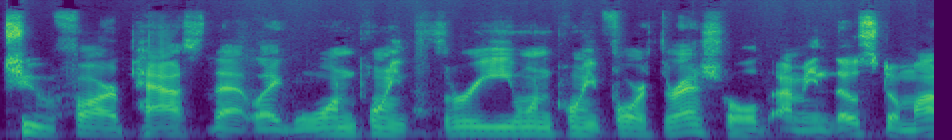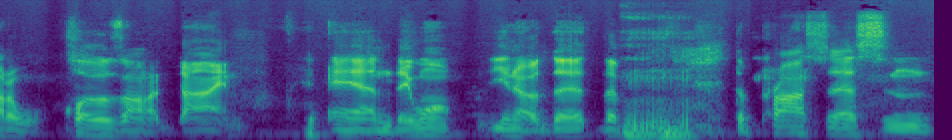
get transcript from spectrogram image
too far past that like 1.3 1.4 threshold i mean those stomata will close on a dime and they won't you know the the Mhm. the process and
